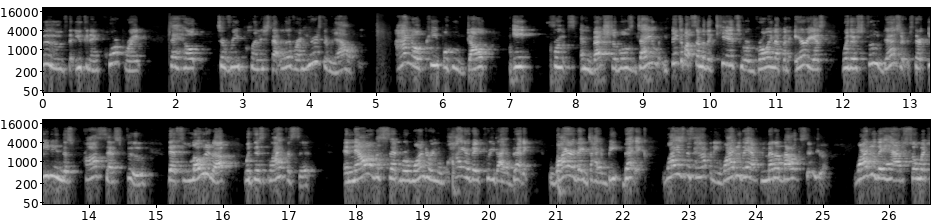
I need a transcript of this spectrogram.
foods that you can incorporate to help to replenish that liver. And here's the reality I know people who don't eat fruits and vegetables daily. Think about some of the kids who are growing up in areas where there's food deserts. They're eating this processed food that's loaded up with this glyphosate. And now all of a sudden we're wondering why are they pre-diabetic? Why are they diabetic? Why is this happening? Why do they have metabolic syndrome? Why do they have so much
